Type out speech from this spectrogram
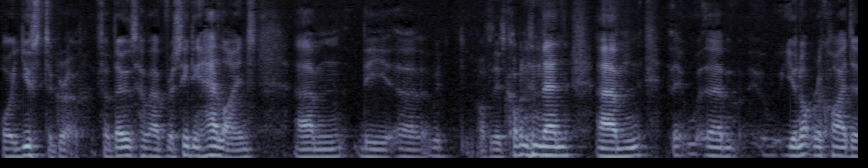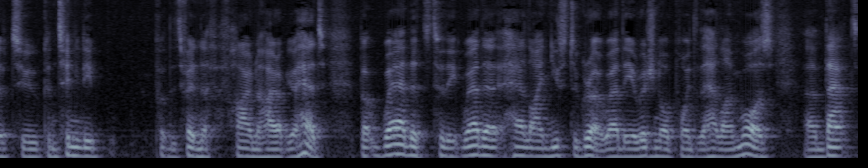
or used to grow. For those who have receding hairlines, um, the uh, obviously it's common in men. Um, um, you're not required to, to continually put the tefillin higher and higher up your head, but where the to the where the hairline used to grow, where the original point of the hairline was, um, that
